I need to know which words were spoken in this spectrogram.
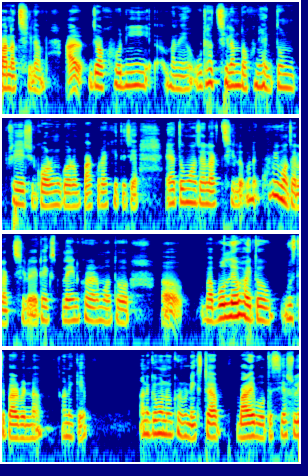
বানাচ্ছিলাম। আর যখনই মানে উঠাচ্ছিলাম তখনই একদম ফ্রেশ, গরম গরম পাকোড়া খেতে চাই এত মজা লাগছিল মানে খুবই মজা লাগছিল এটা এক্সপ্লেন করার মতো বা বললেও হয়তো বুঝতে পারবেন না অনেকে। অনেকে মনে করবেন এক্সট্রা বাড়াই বলতেছি, আসলে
